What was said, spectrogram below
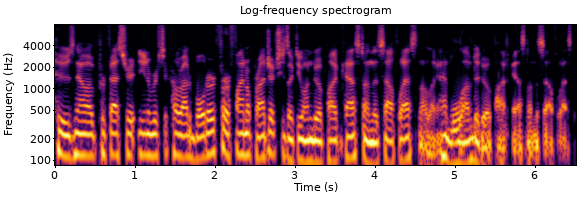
who's now a professor at University of Colorado Boulder, for a final project, she's like, "Do you want to do a podcast on the Southwest?" And I was like, "I'd love to do a podcast on the Southwest."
